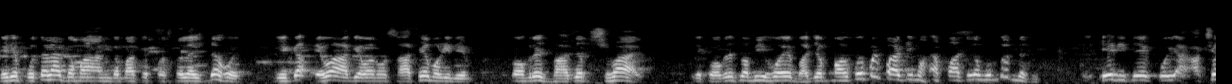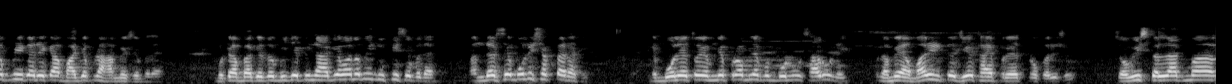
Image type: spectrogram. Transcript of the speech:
જેને પોતાના ગમા અનગમા કે પર્સનલાઇઝ ન હોય એવા આગેવાનો સાથે મળીને કોંગ્રેસ, ભાજપ સિવાય એટલે કોંગ્રેસમાં બી હોય, ભાજપમાં કોઈ પણ પાર્ટીમાં આ પાર્ટીનો મુદ્દો જ નથી. એ રીતે કોઈ આક્ષેપ નહીં કરે કે આ ભાજપના હામે છે બધા. મોટાભાગે તો બીજેપીના આગેવાનો બી દુઃખી છે બધા. અંદર છે બોલી શકતા નથી. ને બોલે તો એમને પ્રોબ્લેમ બોલવું સારું નહીં. પણ અમે અમારી રીતે જે થાય પ્રયત્નો કરીશું. ચોવીસ કલાકમાં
